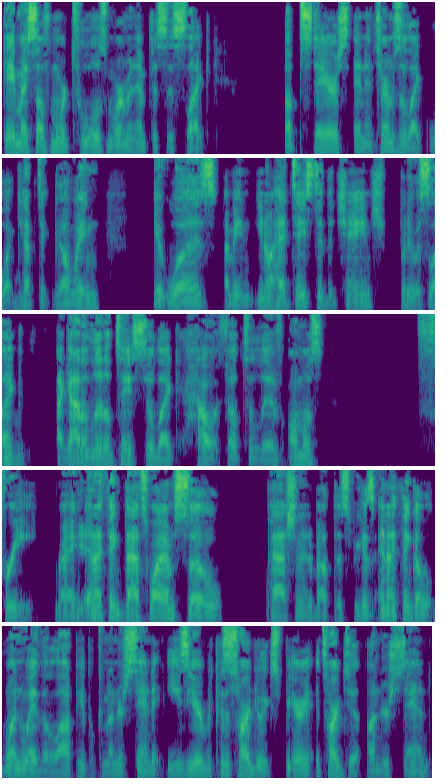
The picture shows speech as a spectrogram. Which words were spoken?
gave myself more tools, more of an emphasis like upstairs. And in terms of like what kept it going, it was, I mean, you know, I had tasted the change, but it was like, Mhm. I got a little taste of like how it felt to live almost free, right? Yeah. And I think that's why I'm so passionate about this because, and I think a, one way that a lot of people can understand it easier because it's hard to experience, it's hard to understand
